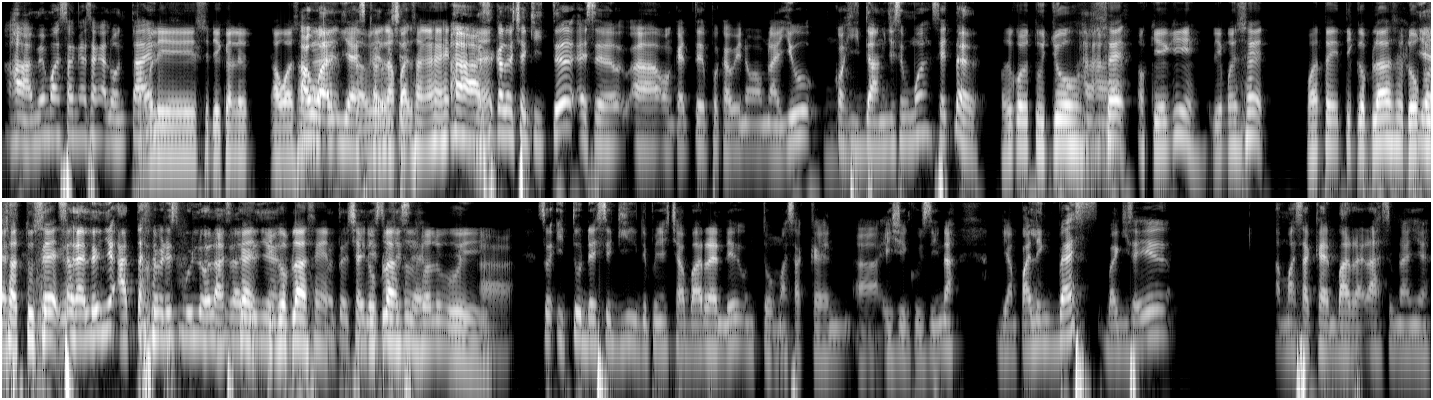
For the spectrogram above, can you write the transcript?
Ha, memang sangat-sangat long Tak time. boleh sediakan awal sangat. Awal, tak yes, boleh kalau lambat macam- sangat. Ha, eh? so kalau macam kita as a uh, orang kata perkahwinan orang Melayu, Hmm. kau hidang je semua, settle. Lepas tu kalau tujuh Ha. set, okey lagi. Lima set. One time 13, 21 set kan? Selalunya atas daripada 10 lah kan? selalunya. 13 kan? Untuk Chinese 13 tu punya set. selalu. Oi. Ah, so itu dari segi dia punya cabaran dia untuk Hmm. masakan uh, Asian cuisine lah. Yang paling best bagi saya uh, masakan barat lah sebenarnya.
